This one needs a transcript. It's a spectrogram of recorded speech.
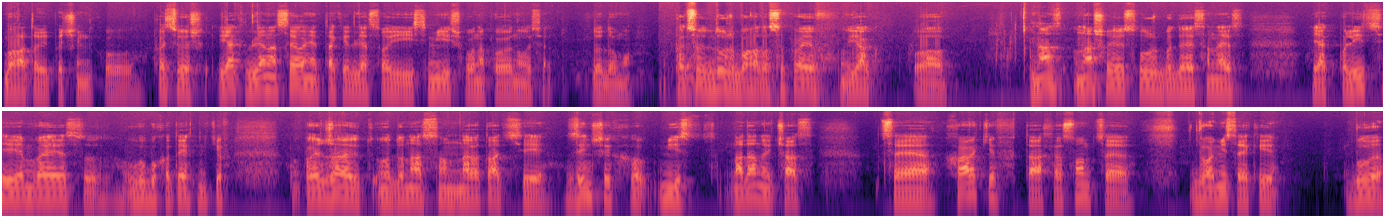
багато відпочинку. Працюєш як для населення, так і для своєї сім'ї, щоб вона повернулася додому. Працює дуже багато саперів, як е, нашої служби ДСНС, як поліції, МВС, вибухотехніків. Приїжджають до нас на ротації з інших міст. На даний час це Харків та Херсон. Це два міста, які були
